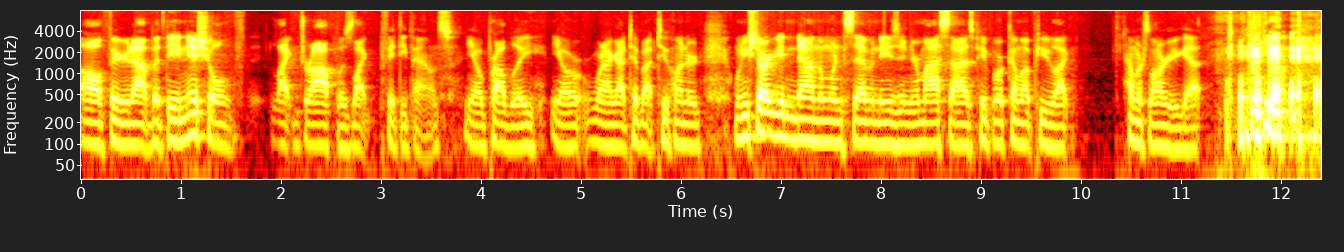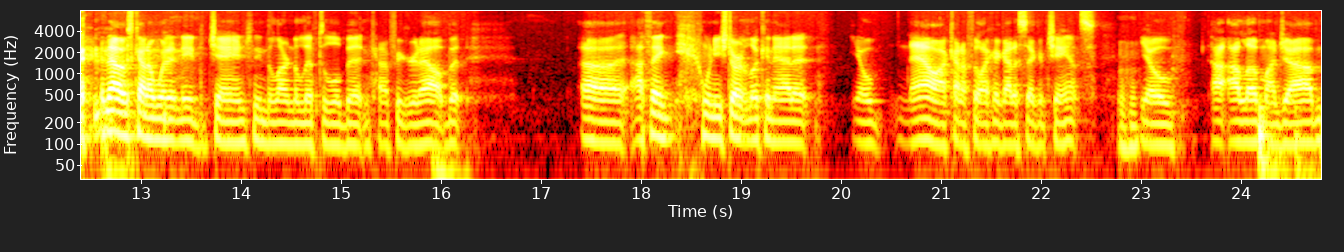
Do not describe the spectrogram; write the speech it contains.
all figured out. But the initial like drop was like 50 pounds. You know, probably you know when I got to about 200. When you start getting down the 170s and you're my size, people will come up to you like, "How much longer you got?" You know? and that was kind of when it needed to change. Need to learn to lift a little bit and kind of figure it out. But uh, I think when you start looking at it, you know, now I kind of feel like I got a second chance. You know, I, I love my job.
